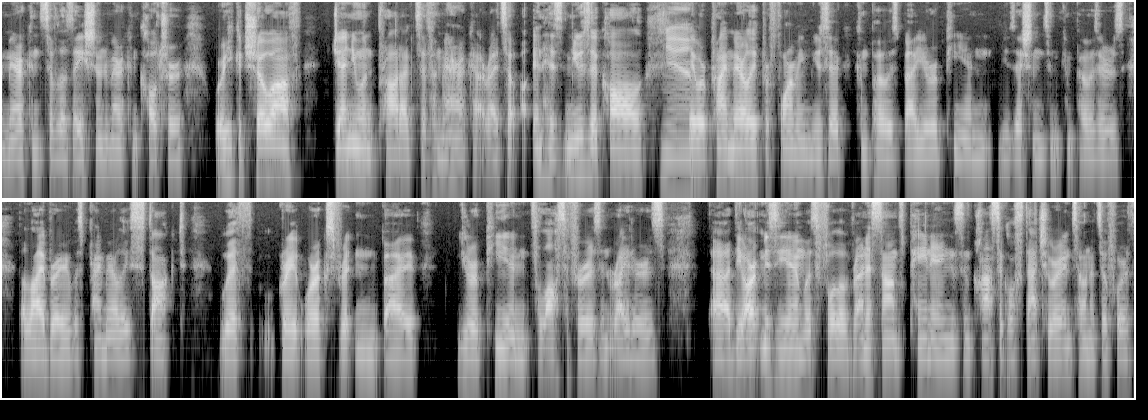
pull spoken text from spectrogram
American civilization and American culture where he could show off genuine products of America, right? So in his music hall, yeah. they were primarily performing music composed by European musicians and composers. The library was primarily stocked with great works written by European philosophers and writers. Uh, the art museum was full of Renaissance paintings and classical statuary and so on and so forth.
